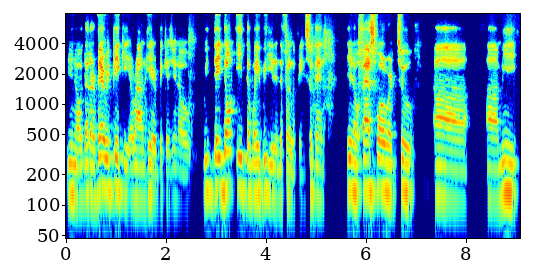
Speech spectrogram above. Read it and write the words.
you know that are very picky around here because you know we they don't eat the way we eat in the Philippines. So then, you know, fast forward to uh, uh, me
